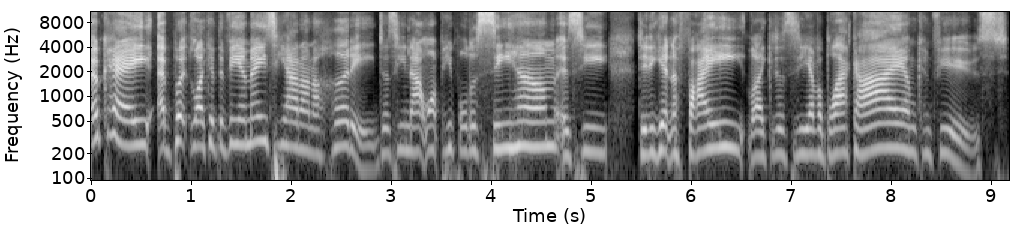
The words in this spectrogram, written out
Okay, uh, but like at the VMAs, he had on a hoodie. Does he not want people to see him? Is he? Did he get in a fight? Like, does he have a black eye? I'm confused.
